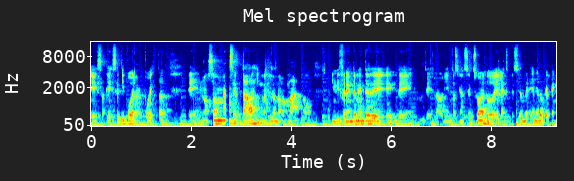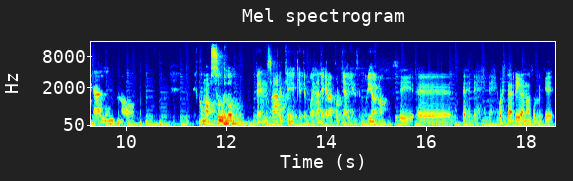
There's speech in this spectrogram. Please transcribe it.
esa, ese tipo de respuestas eh, no son aceptadas y no es lo normal, ¿no? Indiferentemente de, de, la orientación sexual o de la expresión de género que tenga alguien, no, es como absurdo pensar que, que te puedes alegrar porque alguien se murió, ¿no? Sí, eh, es, es, es, cuesta arriba, ¿no? O sea, porque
